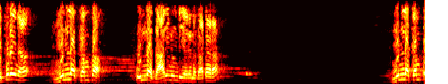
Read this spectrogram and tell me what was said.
ఎప్పుడైనా ముళ్ళ కంప ఉన్న దారి నుండి ఎవరైనా దాటారా? ముళ్ళ కంప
